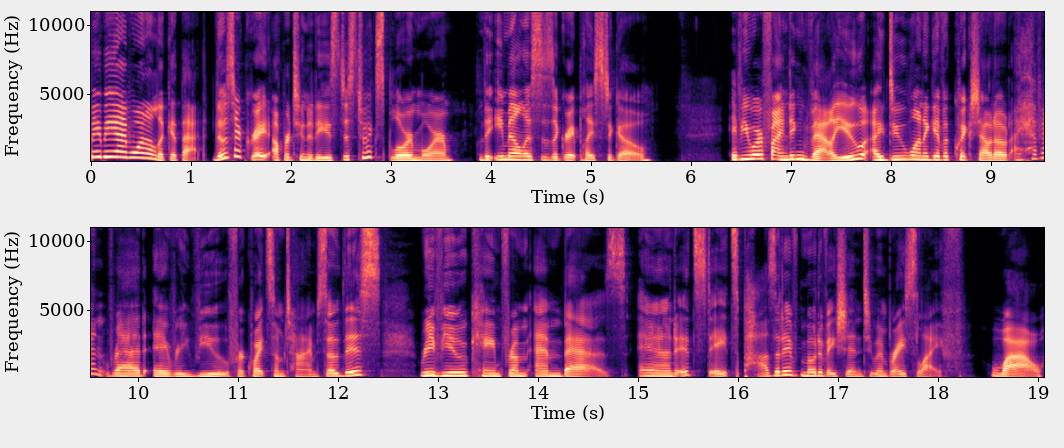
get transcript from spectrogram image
Maybe I want to look at that. Those are great opportunities just to explore more. The email list is a great place to go. If you are finding value, I do want to give a quick shout out. I haven't read a review for quite some time. So, this review came from M. Baz, and it states positive motivation to embrace life. Wow.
